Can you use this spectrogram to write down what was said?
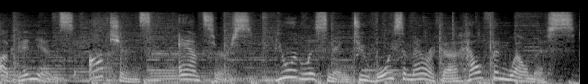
Opinions, options, answers. You're listening to Voice America Health and Wellness.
